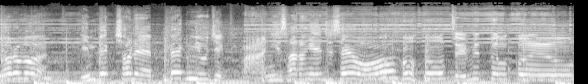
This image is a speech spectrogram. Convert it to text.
여러분 임백천의 백뮤직 많이 사랑해 주세요 재밌을 거예요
